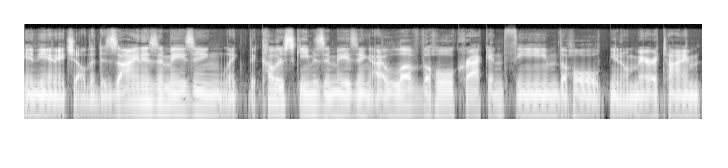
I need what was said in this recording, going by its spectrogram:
in the NHL. The design is amazing, like the color scheme is amazing. I love the whole Kraken theme, the whole, you know, maritime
